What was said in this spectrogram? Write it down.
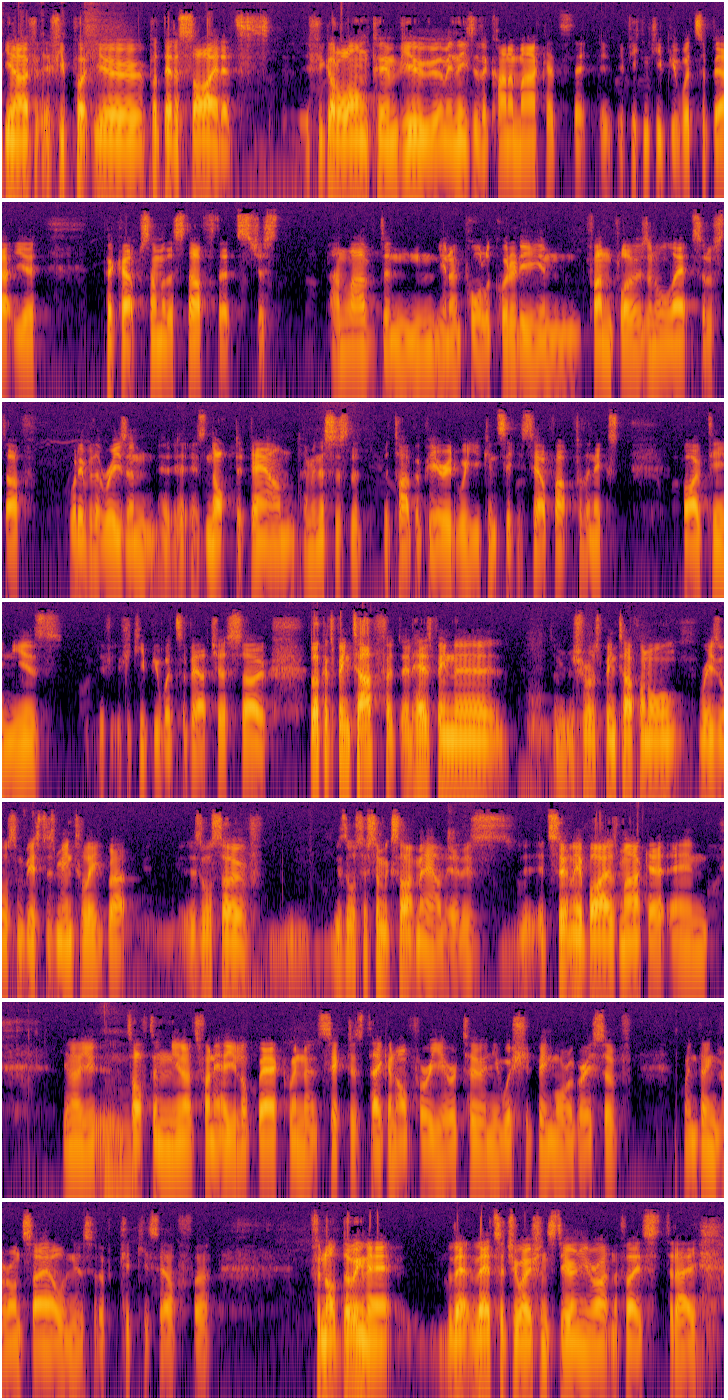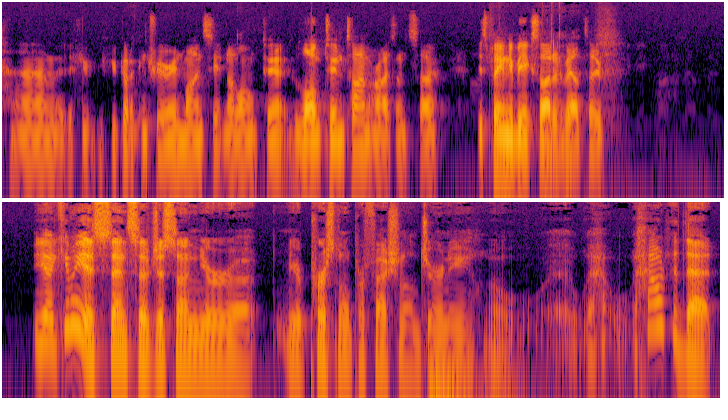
you know, if, if you put your put that aside, it's if you've got a long term view, I mean, these are the kind of markets that if you can keep your wits about you, pick up some of the stuff that's just unloved and you know poor liquidity and fund flows and all that sort of stuff. Whatever the reason has knocked it down. I mean, this is the, the type of period where you can set yourself up for the next five, ten years if, if you keep your wits about you. So, look, it's been tough. It, it has been. Uh, I'm sure it's been tough on all resource investors mentally, but there's also there's also some excitement out there. There's it's certainly a buyer's market, and you know, you, mm. it's often you know it's funny how you look back when a sector's taken off for a year or two, and you wish you'd been more aggressive when things were on sale, and you sort of kick yourself for for not doing that. That that situation's staring you right in the face today. Um, if, you, if you've got a contrarian mindset and a long term long term time horizon, so there's plenty to be excited about too. Yeah, give me a sense of just on your uh, your personal professional journey, how, how did that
